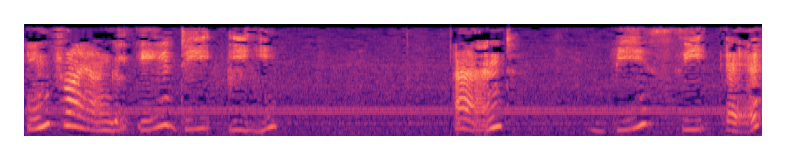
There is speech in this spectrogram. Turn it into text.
in triangle ADE and BCF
